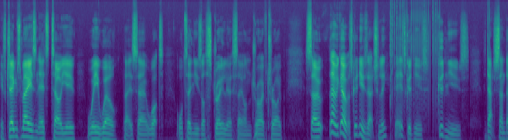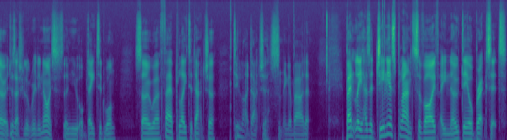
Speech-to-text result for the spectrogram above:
If James May isn't here to tell you, we will. That is uh, what Auto News Australia say on Drive Tribe. So there we go. That's good news, actually. It is good news. Good news. The Dacia Sandero does actually look really nice. The new updated one. So uh, fair play to Dacia. Do like Dacia. Something about it. Bentley has a genius plan to survive a no-deal Brexit.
